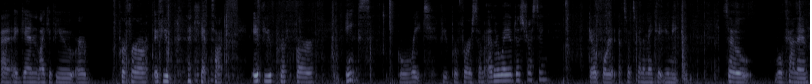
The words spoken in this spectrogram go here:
Uh, again, like if you are prefer, if you, I can't talk, if you prefer inks, great. If you prefer some other way of distressing, go for it. That's what's going to make it unique. So we'll kind of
